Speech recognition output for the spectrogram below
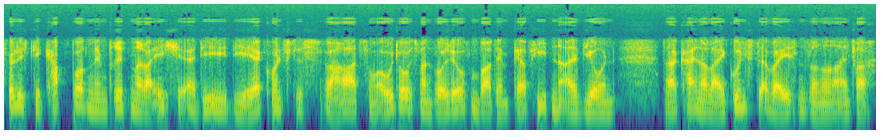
völlig gekappt worden im Dritten Reich, äh, die, die Herkunft des Fahrrads vom Autos. Man wollte offenbar dem perfiden Albion da keinerlei Gunst erweisen, sondern einfach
